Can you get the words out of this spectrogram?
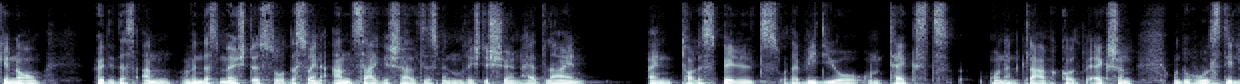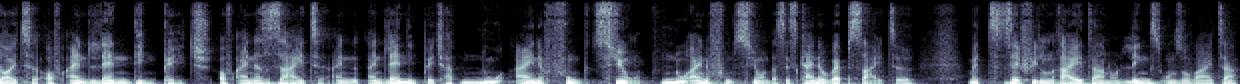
Genau. Hör dir das an, wenn das möchtest, so dass du eine Anzeige schaltest mit einem richtig schönen Headline, ein tolles Bild oder Video und Text und ein klarer Call to Action und du holst die Leute auf ein Landingpage, auf eine Seite. Ein, ein Landingpage hat nur eine Funktion, nur eine Funktion. Das ist keine Webseite mit sehr vielen Reitern und Links und so weiter.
